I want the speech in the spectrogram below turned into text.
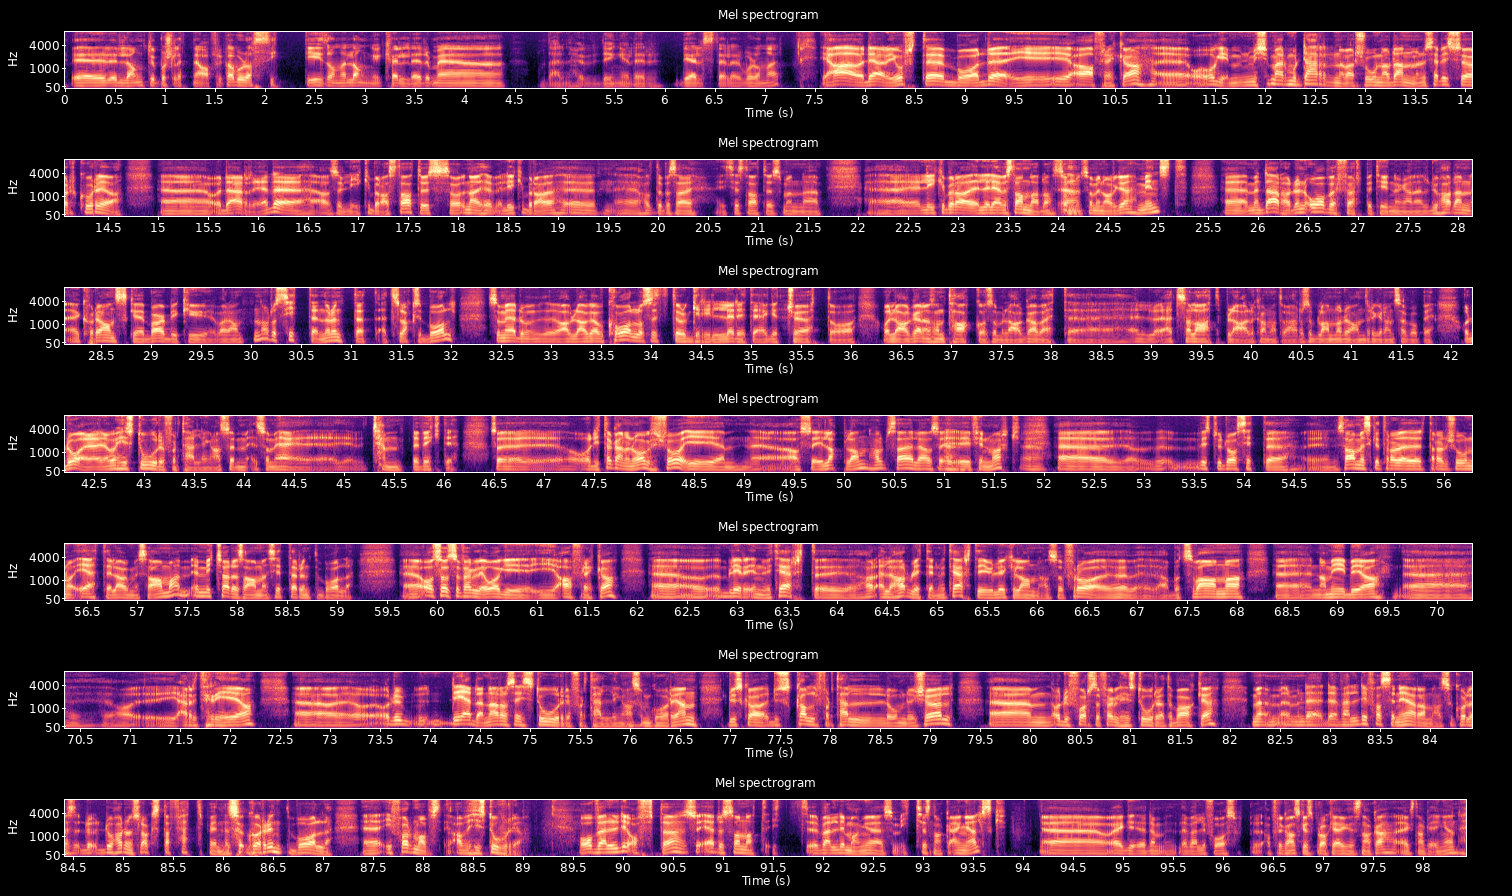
eh, langt ut på sletten i Afrika, hvor du har sittet i sånne lange kvelder med om det er en høvding eller de eldste, eller hvordan det er? Ja, og det har jeg gjort eh, både i Afrika eh, og i mye mer moderne versjon av den, men du ser det i Sør-Korea. eh, Og der er det altså like bra status, nei, like bra, holdt jeg på å si, ikke status, men like bra levestandard da, som, Ja. som i Norge, minst. Men der har du en overført betydning. Du har den koreanske barbecue-varianten, og da sitter en rundt et, et slags bål som er laget av kål, og så sitter du og griller ditt eget kjøtt og, og lager en sånn taco som er laget av et, eh, et salatblad, eller hva det måtte være, og så blander du andre grønnsaker oppi. Og da er det jo historiefortellinger som, som er eh, kjempeviktig. Så, eh, og dette kan en òg se i, altså i Lappland, si, eller altså i, Finnmark. Finnmark. Ja. hvis du da sitter i samiske tradisjoner og eter i lag med samer, mye av det samme, sitter rundt bålet. Og så selvfølgelig òg i, i Afrika, blir invitert, eller eller har blitt invitert i ulike land. altså Fra ja, Botswana, eh, Namibia, eh, Eritrea. og Det er den der altså, historiefortellinga som går igjen. Du skal, du skal fortelle om deg sjøl, og du får selvfølgelig historier tilbake. Men, men, men det, det, er veldig fascinerende. altså du, du, har en slags stafettpinne som går rundt bålet i form av, av historier. Og veldig ofte så er det sånn at veldig mange som ikke snakker engelsk, og jeg, det, er veldig få afrikanske språk jeg snakker, jeg snakker ingen.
